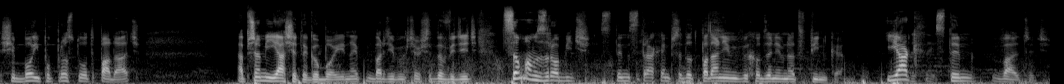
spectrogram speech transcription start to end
się boi po prostu odpadać. A przynajmniej ja się tego boję, najbardziej bym chciał się dowiedzieć, co mam zrobić z tym strachem przed odpadaniem i wychodzeniem nad wpinkę. Jak z tym walczyć?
